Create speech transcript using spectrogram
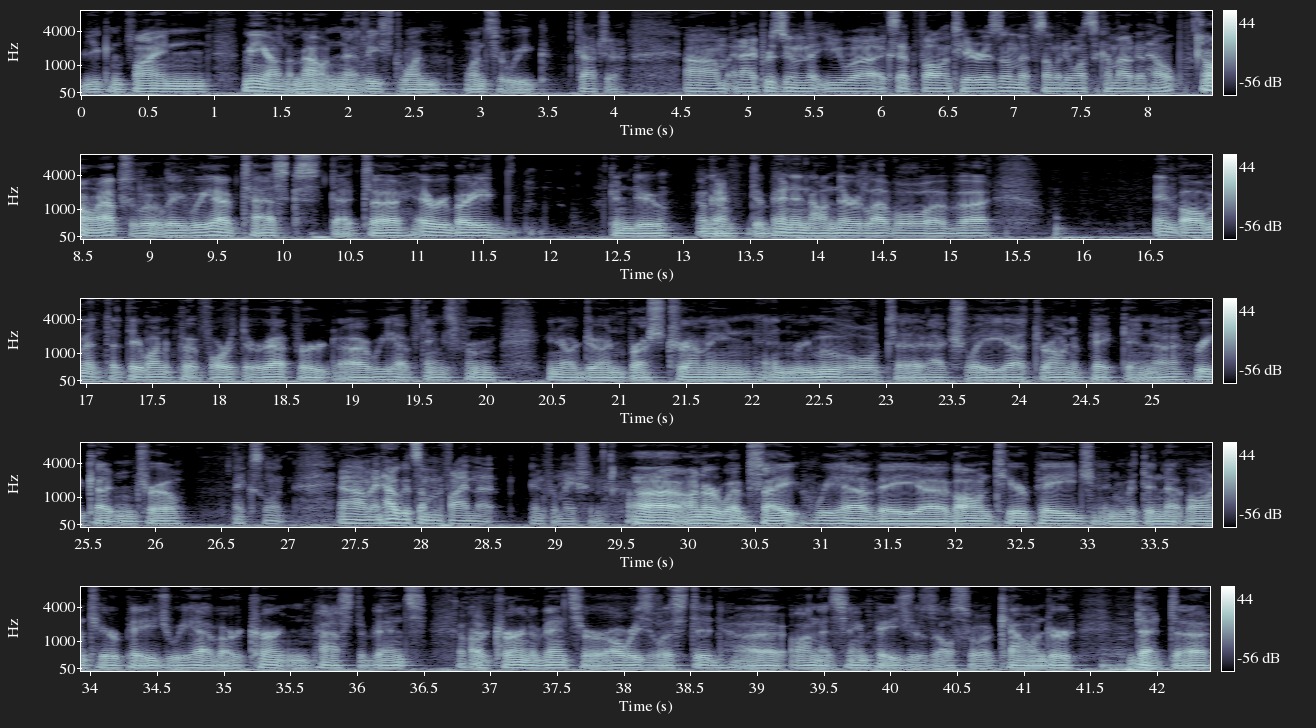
you can find me on the mountain at least one once a week. Gotcha. Um, and I presume that you uh, accept volunteerism if somebody wants to come out and help. Oh, absolutely. We have tasks that uh, everybody can do, Okay. know, depending on their level of uh, involvement that they want to put forth their effort. Uh, we have things from, you know, doing brush trimming and removal to actually uh, throwing a pick and uh, recutting trail. Excellent. Um, and how could someone find that information? Uh, on our website, we have a uh, volunteer page, and within that volunteer page, we have our current and past events. Okay. Our current events are always listed uh, on that same page. There's also a calendar that uh,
